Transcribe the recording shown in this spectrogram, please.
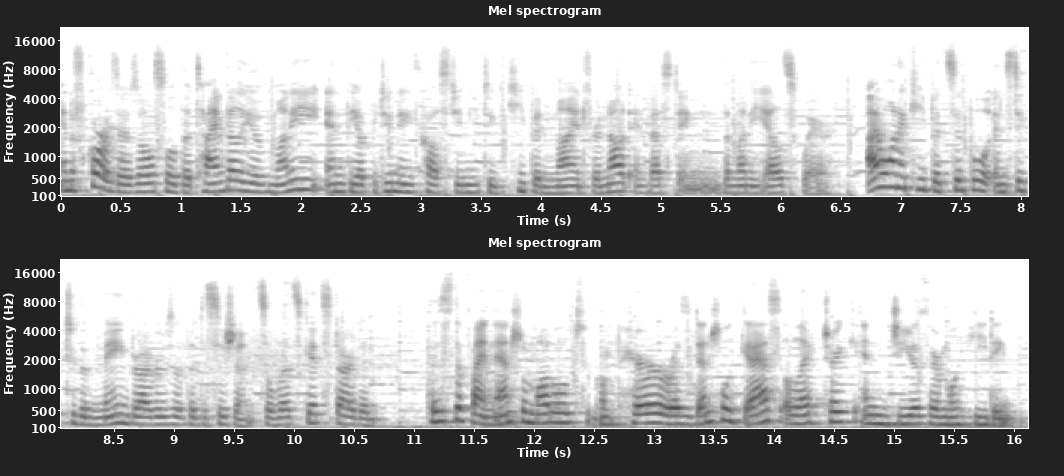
And of course, there's also the time value of money and the opportunity cost you need to keep in mind for not investing the money elsewhere. I want to keep it simple and stick to the main drivers of the decision, so let's get started. This is the financial model to compare residential gas, electric, and geothermal heating.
